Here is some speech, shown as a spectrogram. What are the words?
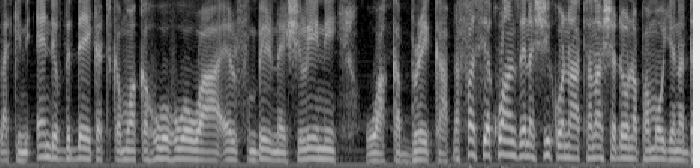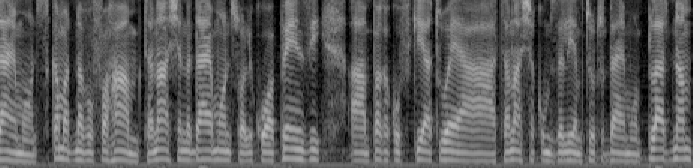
lakini end of the day katika mwaka huo huo wa 2020 waka break up. Nafasi ya kwanza inashikwa na Tanasha Dona pamoja na Diamonds. Kama tunavyofahamu Tanasha na Diamonds walikuwa wapenzi uh, mpaka kufikia hatua ya Tanasha kumzalia mtoto Diamond Platinum,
